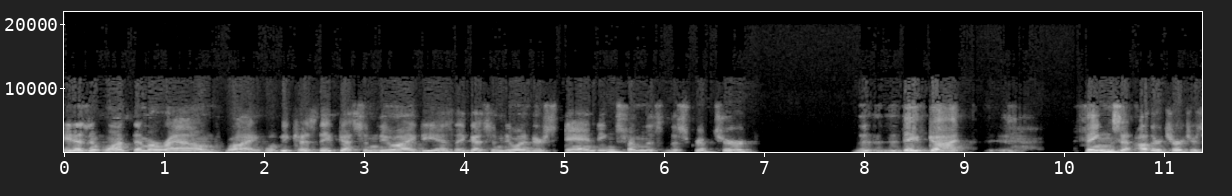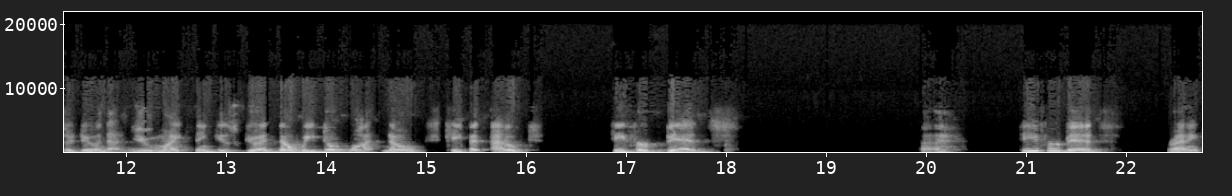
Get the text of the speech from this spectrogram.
He doesn't want them around. Why? Well, because they've got some new ideas, they've got some new understandings from the, the scripture. They've got things that other churches are doing that you might think is good. No, we don't want. No, keep it out. He forbids. Uh, he forbids, right?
